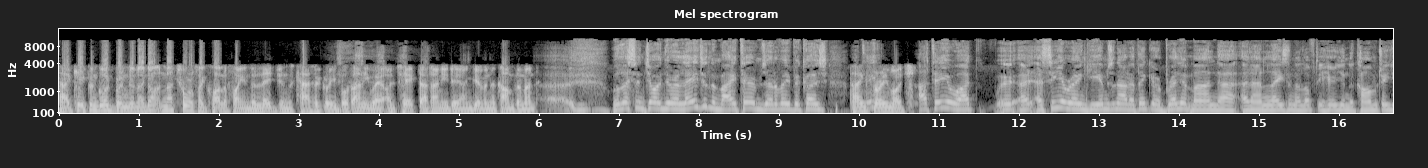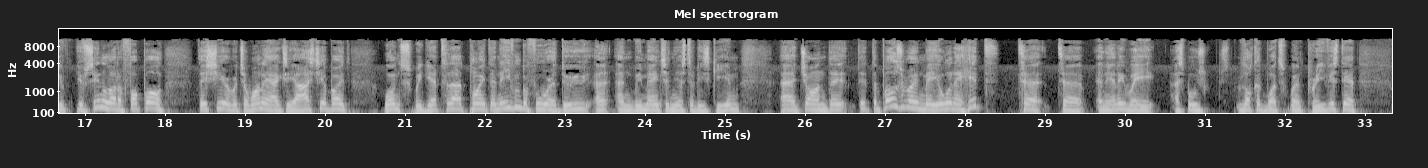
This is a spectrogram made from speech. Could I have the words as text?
Uh, keeping good, Brendan. I don't, I'm not sure if I qualify in the legends category, but anyway, I'll take that any day. I'm giving a compliment. Uh, well, listen, John, you're a legend in my terms, anyway. Because thanks very much. I'll tell you what. I, I, see you around games and that. I think you're a brilliant man uh, at analysing. I love to hear you in the commentary. You've you've seen a lot of football this year, which I want to actually ask you about once we get to that point. And even before I do, uh, and we mentioned yesterday's game, uh, John, the, the the buzz around Mayo, and I hit to to in any way, I suppose, look at what's went previous to it.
